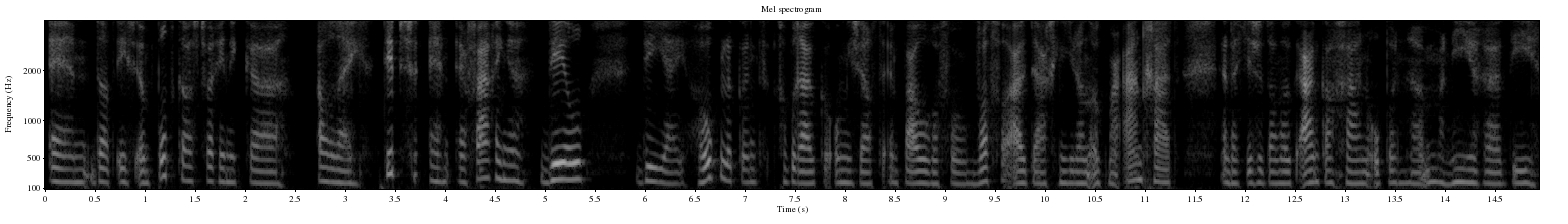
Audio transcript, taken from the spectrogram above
En dat is een podcast waarin ik uh, allerlei tips en ervaringen deel. Die jij hopelijk kunt gebruiken om jezelf te empoweren voor wat voor uitdaging je dan ook maar aangaat. En dat je ze dan ook aan kan gaan op een uh, manier die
